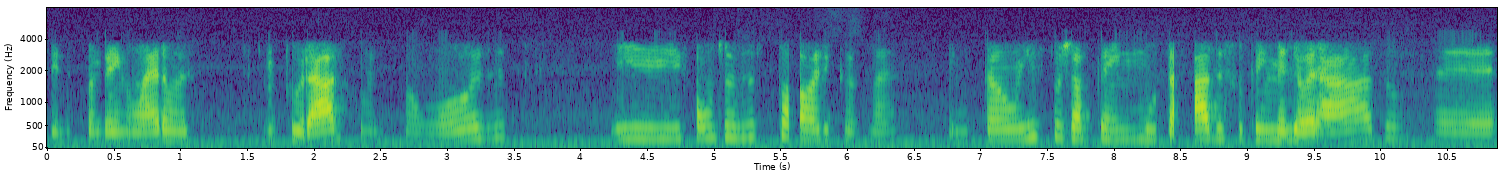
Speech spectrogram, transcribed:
Que eles também não eram estruturados como eles são hoje, e fontes históricas, né? Então, isso já tem mudado, isso tem melhorado, é,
